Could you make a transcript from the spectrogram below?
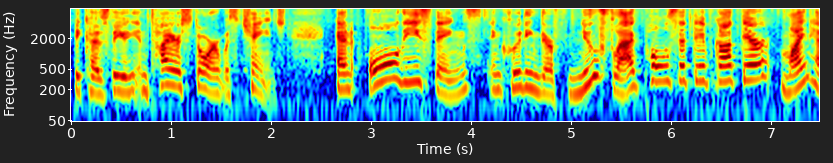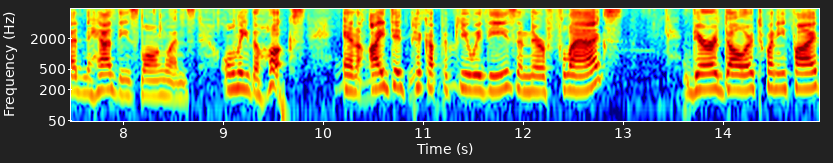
because the entire store was changed. And all these things, including their new flagpoles that they've got there, mine hadn't had these long ones, only the hooks. And I did pick up a few of these, and they're flags. They're $1.25.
